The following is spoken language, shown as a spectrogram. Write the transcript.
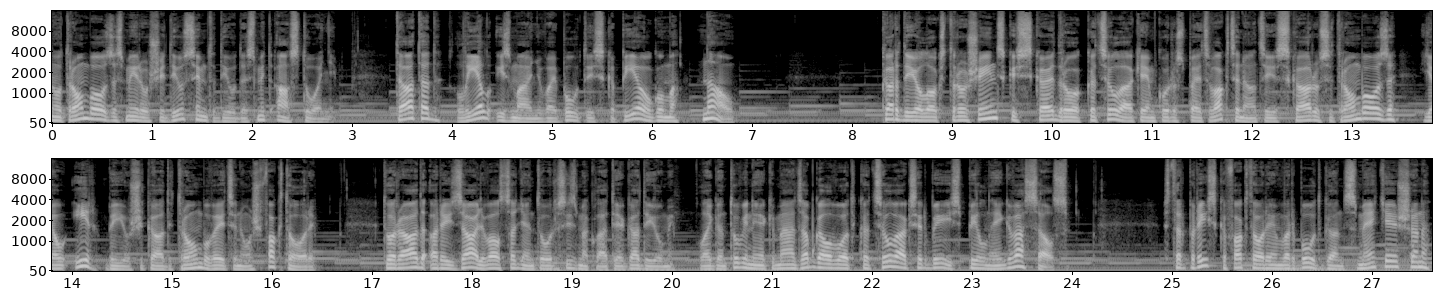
no trombozes miruši 228. Tātad lielu izmaiņu vai būtiska pieauguma nav. Kardiologs Trošinskis skaidro, ka cilvēkiem, kurus pēc vakcinācijas skārusi tromboze, jau ir bijuši kādi trombu veicinoši faktori. To rāda arī zāļu valsts aģentūras izmeklētie gadījumi, lai gan tuvinieki mēdz apgalvot, ka cilvēks ir bijis pilnīgi vesels. Starp riska faktoriem var būt gan smēķēšana,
